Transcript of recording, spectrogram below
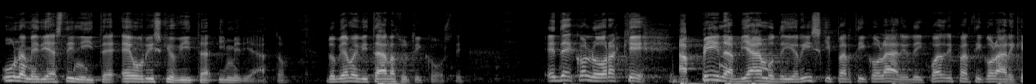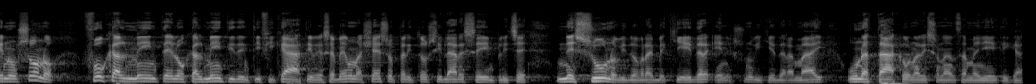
una mediastinite è un rischio vita immediato. Dobbiamo evitarla a tutti i costi. Ed ecco allora che appena abbiamo dei rischi particolari o dei quadri particolari che non sono focalmente e localmente identificati, perché se abbiamo un accesso peritossilare semplice, nessuno vi dovrebbe chiedere, e nessuno vi chiederà mai, un attacco o una risonanza magnetica.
